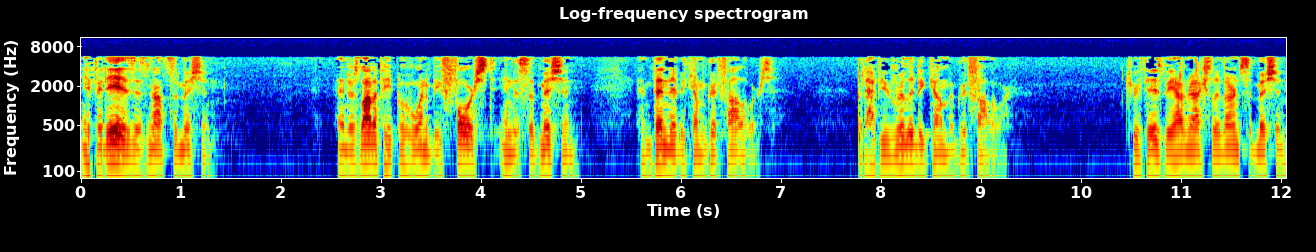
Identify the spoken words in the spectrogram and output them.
If it is, it's not submission. And there's a lot of people who want to be forced into submission, and then they become good followers. But have you really become a good follower? Truth is, we haven't actually learned submission.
